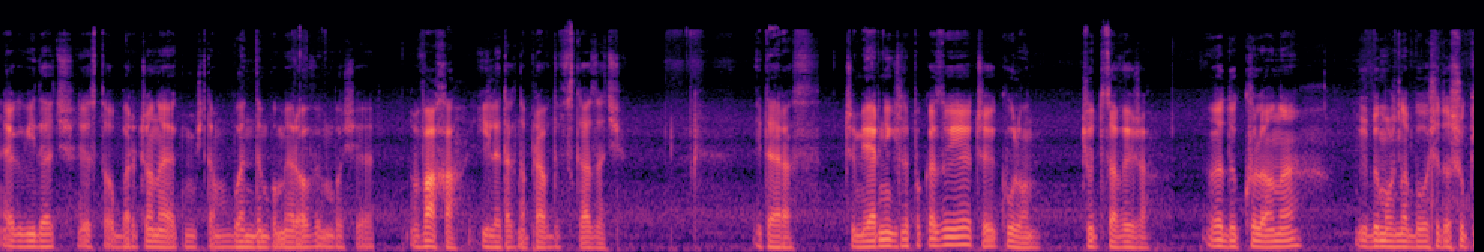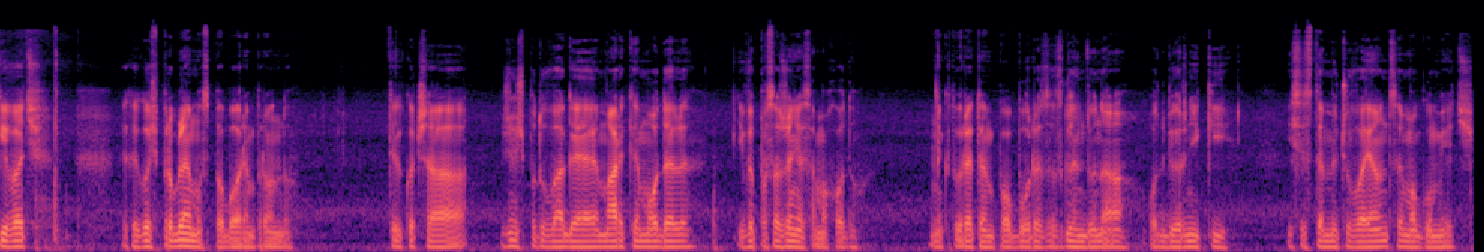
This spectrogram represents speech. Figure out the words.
Jak widać jest to obarczone jakimś tam błędem pomiarowym, bo się waha ile tak naprawdę wskazać. I teraz, czy miernik źle pokazuje, czy kulon ciut zawyża? Według kulona już by można było się doszukiwać jakiegoś problemu z poborem prądu. Tylko trzeba wziąć pod uwagę markę, model i wyposażenie samochodu. Niektóre ten pobór ze względu na odbiorniki i systemy czuwające mogą mieć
